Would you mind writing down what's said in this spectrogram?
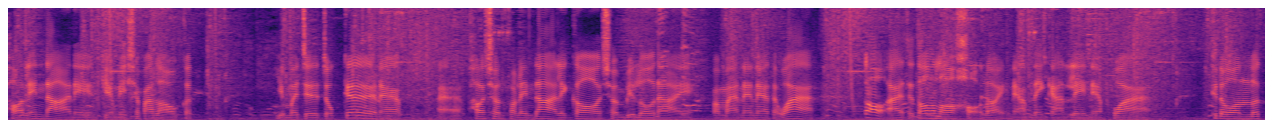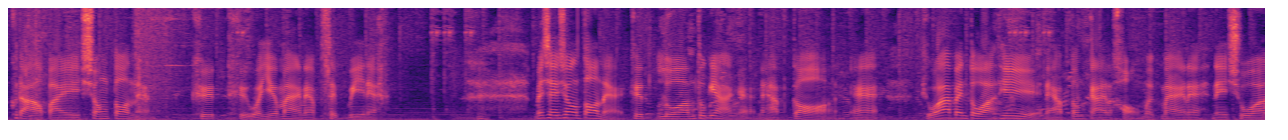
พอเล่นได้ในอย่างเกมนี้ใช่ป่ะเราก็ยิบมาเจอจ๊กเกอร์นะครับอพอชนฟอร์เรนด้แล้วก็ชนบิโลได้ประมาณนั้นนะแต่ว่าก็อาจจะต้องรอของหน่อยนะครับในการเล่นเนี่ยเพราะว่าคือโดนลดคูดาวไปช่วงต้นเนี่ยคือถือว่าเยอะมากนะครับ10วีเนี่ยไม่ใช่ช่วงต้นเนี่ยคือรวมทุกอย่างอะนะครับก็นะฮะ ถือว่าเป็นตัวที่นะครับต้องการของมากๆนะในช่วง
